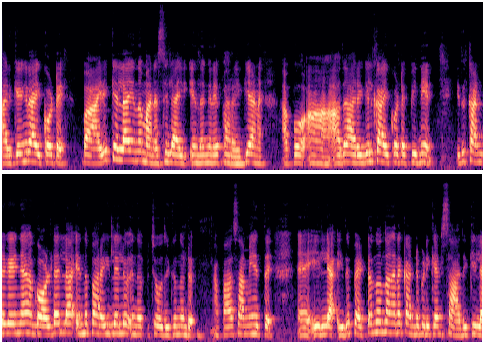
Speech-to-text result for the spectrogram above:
ആർക്കെങ്കിലും ആയിക്കോട്ടെ. ഭാര്യയ്ക്കല്ല എന്ന് മനസ്സിലായി എന്നിങ്ങനെ പറയുകയാണ്. അപ്പോൾ ആ അത് ആരെങ്കിലും ആയിക്കോട്ടെ. പിന്നെ ഇത് കണ്ടു കഴിഞ്ഞാൽ ഗോൾഡ് അല്ല എന്ന് പറയില്ലല്ലോ എന്ന് ചോദിക്കുന്നുണ്ട്. അപ്പോൾ ആ സമയത്ത് ഇല്ല ഇത് പെട്ടെന്നൊന്നും അങ്ങനെ കണ്ടുപിടിക്കാൻ സാധിക്കില്ല.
